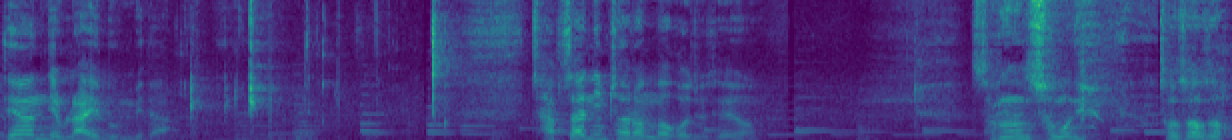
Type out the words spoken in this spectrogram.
태연님 라이브입니다 잡사님처럼 먹어주세요. 선한 성우님, 서서서.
